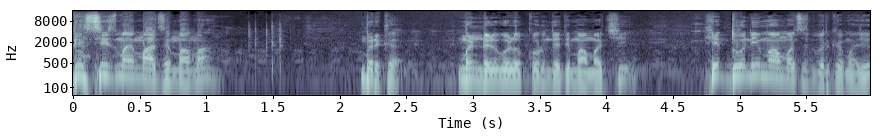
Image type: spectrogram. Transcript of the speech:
दिस इज माय माझं मामा. बरं का मंडळी ओळख करून देते मामाची. हे दोन्ही मामाच आहेत बरं का माझे.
